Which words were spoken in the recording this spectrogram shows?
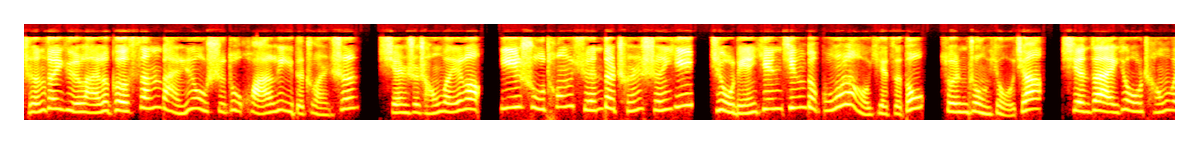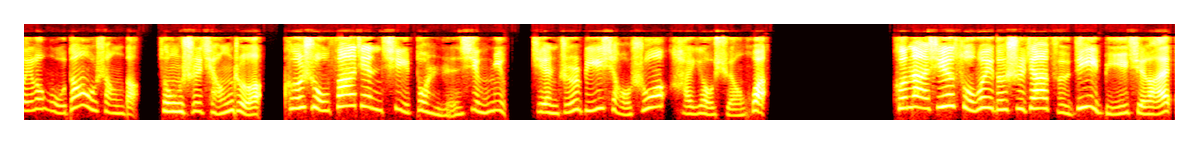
陈飞宇来了个三百六十度华丽的转身。先是成为了医术通玄的陈神医，就连燕京的古老爷子都尊重有加。现在又成为了武道上的宗师强者，可手发剑气断人性命，简直比小说还要玄幻。和那些所谓的世家子弟比起来，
